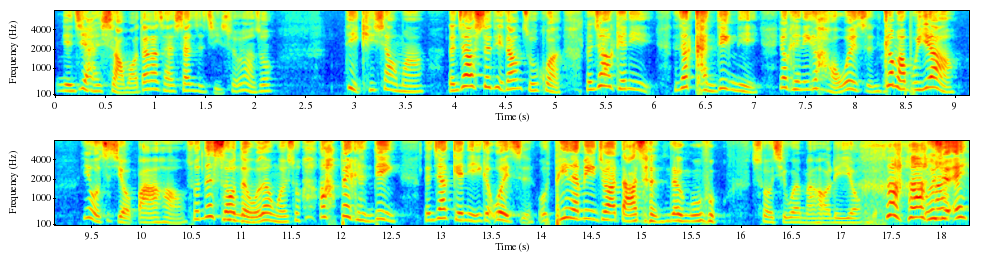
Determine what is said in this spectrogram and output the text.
年纪还小嘛，大概才三十几岁。我想说，弟可以笑吗？人家要升你当主管，人家要给你，人家肯定你要给你一个好位置，你干嘛不要？因为我自己有八号，所以那时候的我认为说、嗯、啊，被肯定，人家给你一个位置，我拼了命就要达成任务。说起我也蛮好利用的，我就觉得哎、欸，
